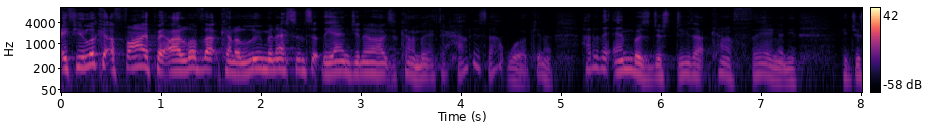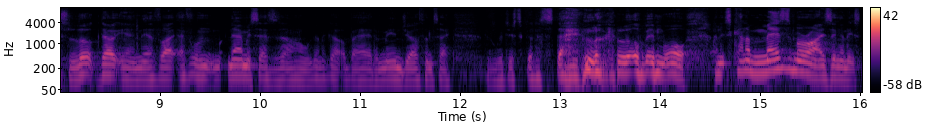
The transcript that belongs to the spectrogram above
if you look at a fire pit, I love that kind of luminescence at the end. You know, it's kind of how does that work? You know, how do the embers just do that kind of thing? And you, you just look, don't you? And it's like everyone, Naomi says, Oh, we're going to go to bed. And me and Jotham say, We're just going to stay and look a little bit more. And it's kind of mesmerizing and it's,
